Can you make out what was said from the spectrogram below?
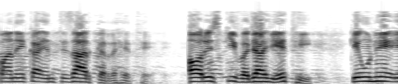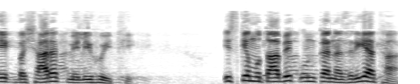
پانے کا انتظار کر رہے تھے اور اس کی وجہ یہ تھی کہ انہیں ایک بشارت ملی ہوئی تھی۔ اس کے مطابق ان کا نظریہ تھا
